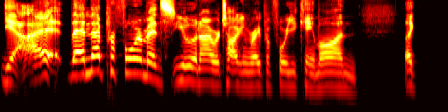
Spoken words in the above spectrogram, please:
Yeah, I, and that performance you and I were talking right before you came on, like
